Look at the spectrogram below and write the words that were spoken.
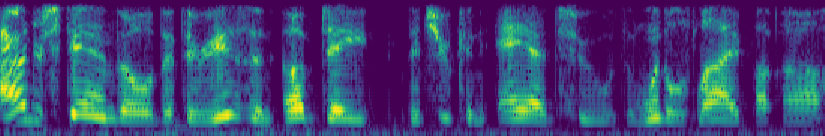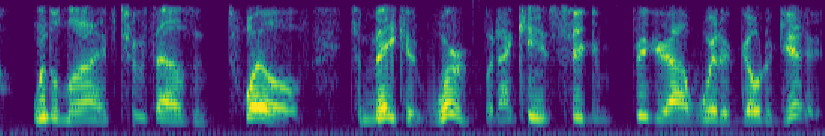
I understand though that there is an update that you can add to the Windows Live uh, uh, Windows Live 2012 to make it work, but I can't figure figure out where to go to get it.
